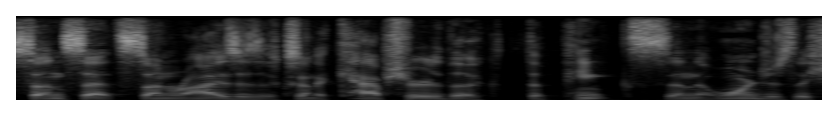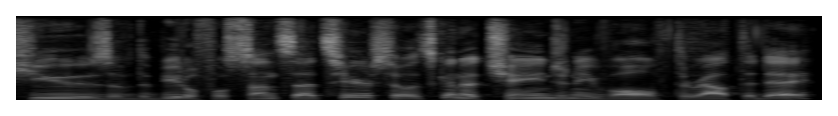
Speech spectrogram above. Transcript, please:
sunsets, sunrises, it's going to capture the, the pinks and the oranges, the hues of the beautiful sunsets here. So it's going to change and evolve throughout the day.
